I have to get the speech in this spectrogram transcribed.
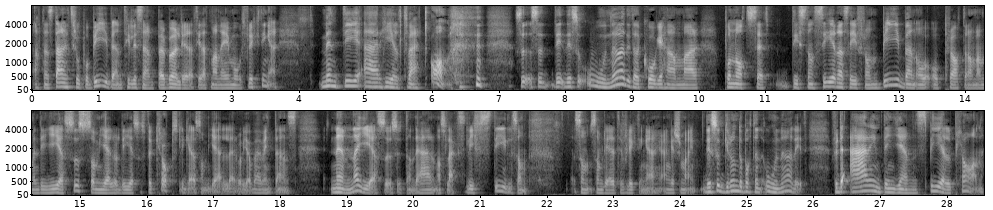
att en stark tro på bibeln till exempel bör leda till att man är emot flyktingar. Men det är helt tvärtom. så, så det, det, är så onödigt att KG Hammar på något sätt distansera sig från Bibeln och, och pratar om att det är Jesus som gäller och det är Jesus förkroppsligare som gäller och jag behöver inte ens nämna Jesus utan det är någon slags livsstil som, som, som leder till flyktingengagemang. Det är så grund och botten onödigt. För det är inte en jämn spelplan.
